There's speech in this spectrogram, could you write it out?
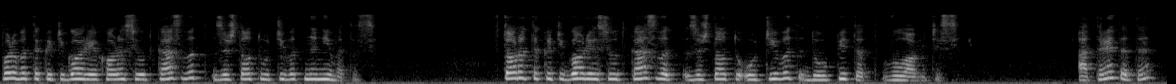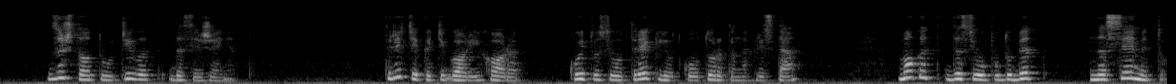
Първата категория хора се отказват, защото отиват на нивата си. Втората категория се отказват, защото отиват да опитат воловите си. А третата, защото отиват да се женят. Трите категории хора, които се отрекли от културата на Христа, могат да се уподобят на семето,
